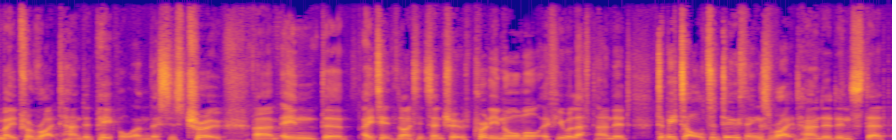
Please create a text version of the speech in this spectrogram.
made for right-handed people, and this is true. Um, in the 18th, 19th century, it was pretty normal if you were left-handed to be told to do things right-handed instead.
